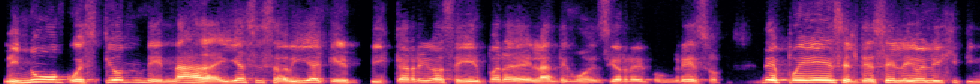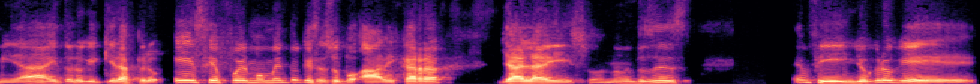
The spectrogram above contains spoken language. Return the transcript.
y no hubo cuestión de nada. Ya se sabía que Vizcarra iba a seguir para adelante con el cierre del Congreso. Después el TC le dio legitimidad y todo lo que quieras, pero ese fue el momento que se supo, ah, Vizcarra ya la hizo, ¿no? Entonces, en fin, yo creo que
